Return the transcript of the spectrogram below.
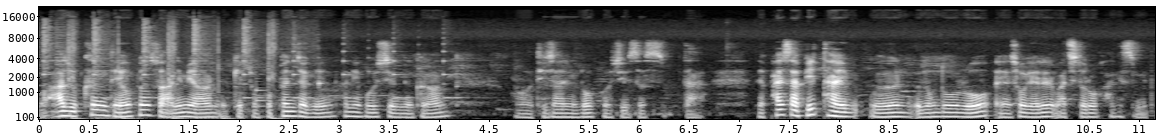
뭐 아주 큰 대형 평수 아니면 이렇게 좀 보편적인 흔히 볼 수 있는 그런 어, 디자인으로 볼 수 있었습니다. 네, 84B 타입은 이 정도로 예, 소개를 마치도록 하겠습니다.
